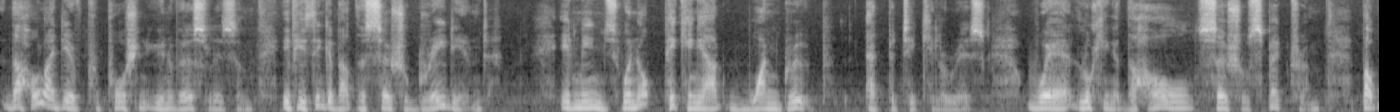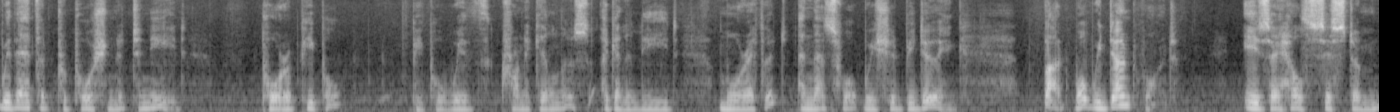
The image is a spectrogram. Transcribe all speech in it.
the whole idea of proportionate universalism, if you think about the social gradient, it means we're not picking out one group at particular risk. We're looking at the whole social spectrum, but with effort proportionate to need. Poorer people, people with chronic illness are going to need more effort, and that's what we should be doing. But what we don't want is a health system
